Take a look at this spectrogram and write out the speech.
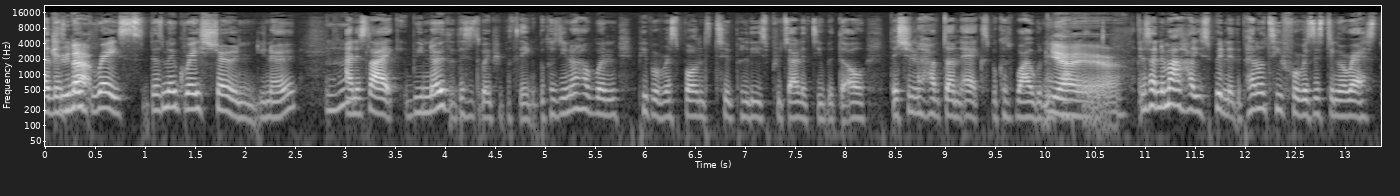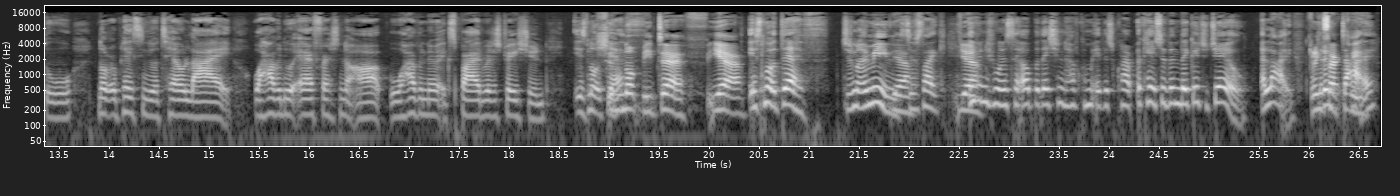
Like there's True no that. grace, there's no grace shown, you know, mm-hmm. and it's like we know that this is the way people think because you know how when people respond to police brutality with the oh they shouldn't have done X because why wouldn't it Yeah, happen? yeah, yeah. And it's like no matter how you spin it, the penalty for resisting arrest or not replacing your tail light or having your air freshener up or having an expired registration is not Should death. not be death. Yeah. It's not death. Do you know what I mean? Yeah. So it's like Yeah. even if you want to say oh but they shouldn't have committed this crime, okay, so then they go to jail alive. They Exactly. don't die.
